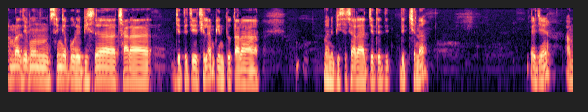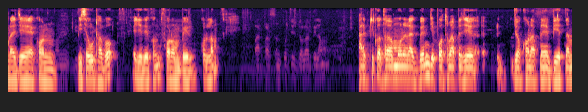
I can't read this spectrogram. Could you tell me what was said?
আমরা যেমন সিঙ্গাপুরে ভিসা ছাড়া যেতে চেয়েছিলাম, কিন্তু তারা মানে ভিসা ছাড়া যেতে দিচ্ছে না। এই যে, আমরা যে এখন ভিসা উঠাবো। এই যে দেখুন, ফর্ম বের করলাম। আরেকটি কথা মনে রাখবেন যে, প্রথমে আপনি যে যখন আপনি ভিয়েতনাম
